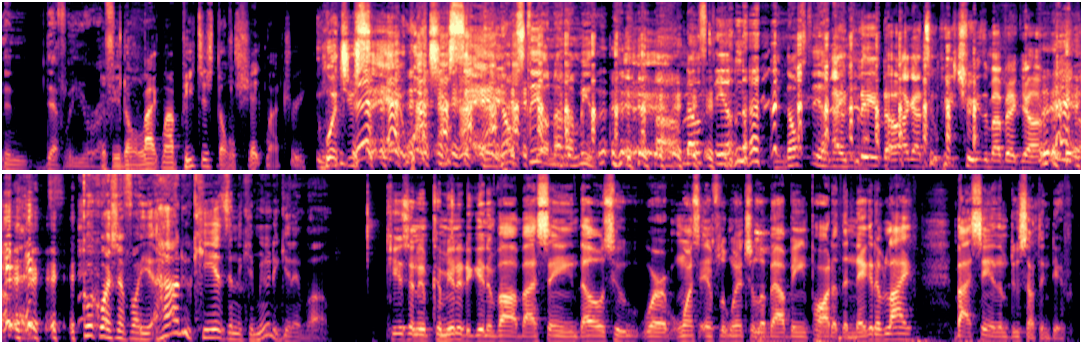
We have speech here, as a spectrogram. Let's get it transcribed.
And definitely you're right. If you don't like my peaches, don't shake my tree. What you said, what you And said. don't steal none of them either. Um, Don't steal nothing. and don't steal none Hey, of please don't. I got two peach trees in my backyard. Please don't. Quick question for you: How do kids in the community get involved? Kids in the community get involved by seeing those who were once influential about being part of the negative life by seeing them do something different.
